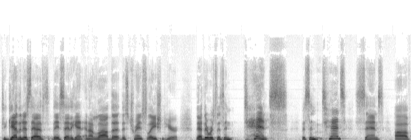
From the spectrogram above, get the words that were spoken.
togetherness, as they said, again, and I love the, this translation here, that there was this intense this intense sense of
